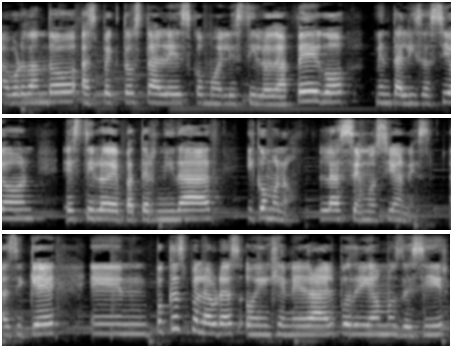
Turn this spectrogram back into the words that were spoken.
abordando aspectos tales como el estilo de apego, mentalización, estilo de paternidad y, como no, las emociones. Así que, en pocas palabras o en general, podríamos decir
